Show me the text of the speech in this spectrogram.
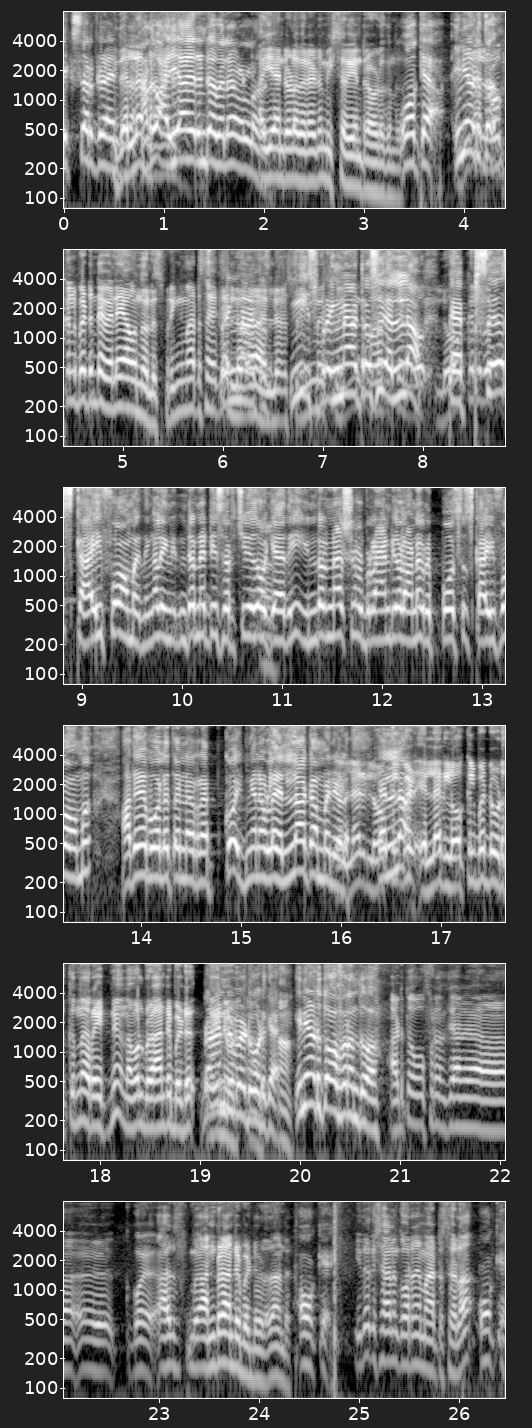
മിക്സർ ഗ്രൈൻഡർ അയ്യായിരം രൂപ വില ഉള്ളത് അയ്യായിരം രൂപ വിലയുടെ മിക്സർ ഗ്രൈൻഡർ കൊടുക്കുന്നത്. ഓക്കെ ഇനി അടുത്ത ലോക്കൽ ബെഡിന്റെ വിലയാവുന്നുള്ളൂ സ്പ്രിംഗ് മാട്രസ് ഈ സ്പ്രിംഗ് മാട്രസും എല്ലാം പെപ്സ് സ്കൈഫോം നിങ്ങൾ ഇന്റർനെറ്റിൽ സെർച്ച് ചെയ്ത് നോക്കിയാൽ മതി. ഇന്റർനാഷണൽ ബ്രാൻഡുകളാണ് റിപ്പോസ് സ്കൈഫോം അതേപോലെ തന്നെ റെപ്കോ ഇങ്ങനെയുള്ള എല്ലാ കമ്പനികളും എല്ലാ എല്ലാവരും ലോക്കൽ ബെഡ് കൊടുക്കുന്ന റേറ്റിന് നമ്മൾ ബ്രാൻഡ് ബെഡ് ബ്രാൻഡ് ബെഡ് കൊടുക്കുക. ഇനി അടുത്ത ഓഫർ എന്തുവാ? അടുത്ത ഓഫർ അൺബ്രാൻഡ് ബെഡുകൾ അതാണ് ഓക്കെ ഇതൊക്കെ ശാലം കുറഞ്ഞ മാട്രസുകളാണ് ഓക്കെ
